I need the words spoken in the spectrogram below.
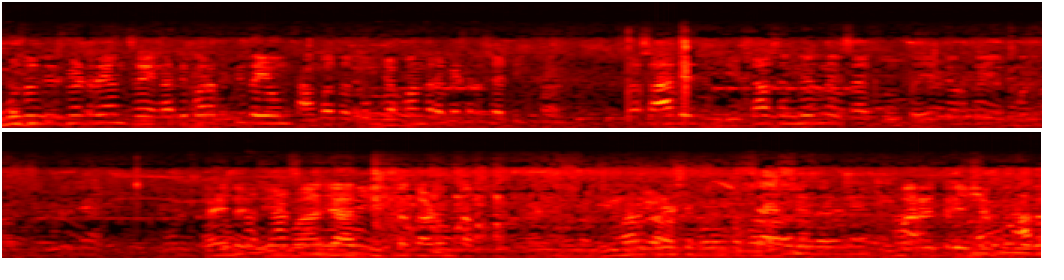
सदतीस मीटर यांचं आहे ना ते परत तिथं येऊन थांबत तुमच्या पंधरा मीटरसाठी. तसा आदेश हे शासन निर्णय साहेब तुमचा. याच्यावर काही एक म्हणणं काही नाही मी माझ्या हद्दीतलं काढून टाकतो. त्याच्यासाठी तेच म्हणतो,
